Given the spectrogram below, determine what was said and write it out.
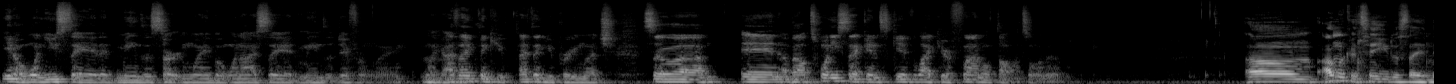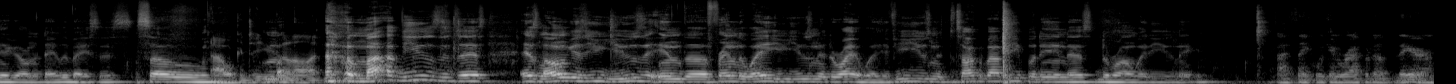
you know, when you say it, it means a certain way, but when I say it, it means a different way. Like I think think you I think you pretty much. So uh, in about twenty seconds, give like your final thoughts on it. Um, I'm gonna continue to say nigga on a daily basis. So I will continue to not. my views is just as long as you use it in the friendly way, you using it the right way. If you using it to talk about people, then that's the wrong way to use nigga. I think we can wrap it up there.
